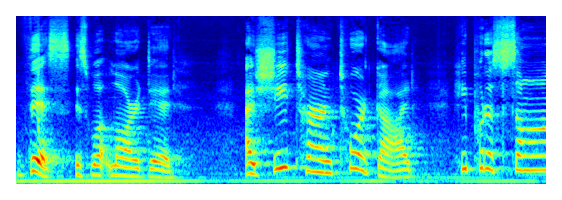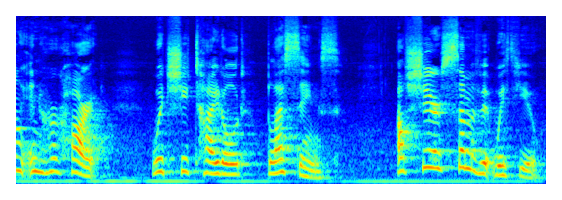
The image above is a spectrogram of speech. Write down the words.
This is what Laura did. As she turned toward God, He put a song in her heart, which she titled Blessings. I'll share some of it with you.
